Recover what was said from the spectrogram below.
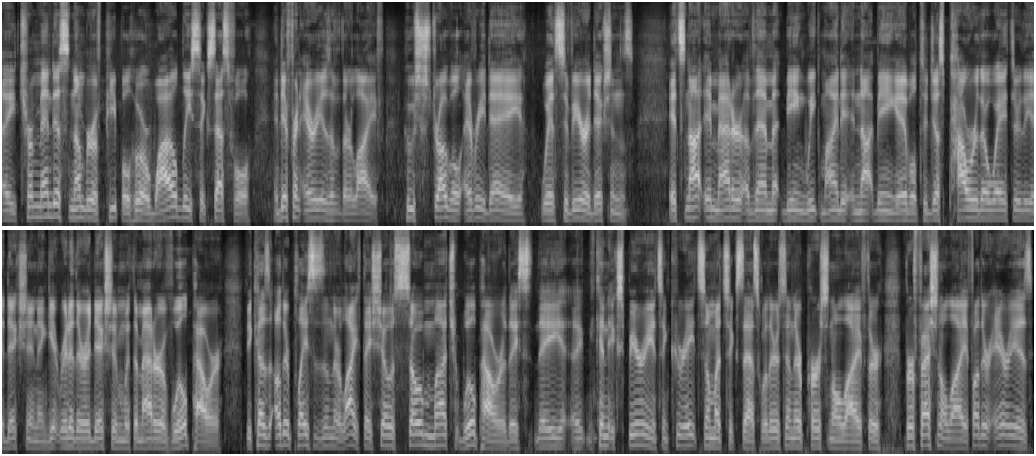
a tremendous number of people who are wildly successful in different areas of their life who struggle every day with severe addictions it's not a matter of them being weak-minded and not being able to just power their way through the addiction and get rid of their addiction with a matter of willpower. Because other places in their life they show so much willpower. They they uh, can experience and create so much success whether it's in their personal life their professional life other areas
